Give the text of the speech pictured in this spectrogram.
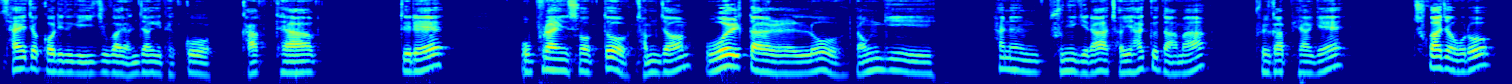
사회적 거리두기 2주가 연장이 됐고 각 대학들의 오프라인 수업도 점점 5월 달로 연기하는 분위기라 저희 학교도 아마 불가피하게 추가적으로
